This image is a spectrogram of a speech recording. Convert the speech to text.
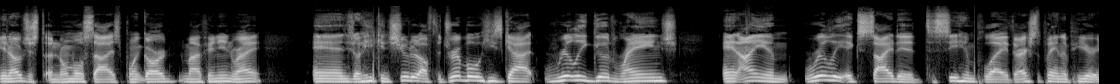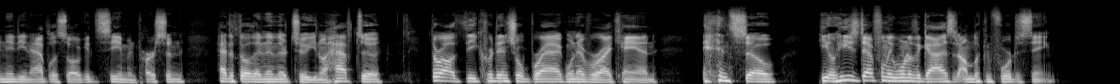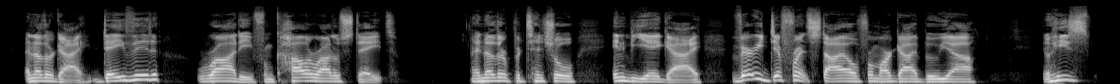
you know, just a normal sized point guard, in my opinion, right? And you know, he can shoot it off the dribble. He's got really good range. And I am really excited to see him play. They're actually playing up here in Indianapolis, so I'll get to see him in person. Had to throw that in there too. You know, have to throw out the credential brag whenever I can. And so, you know, he's definitely one of the guys that I'm looking forward to seeing. Another guy, David Roddy from Colorado State, another potential NBA guy. Very different style from our guy Booyah. You know, he's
